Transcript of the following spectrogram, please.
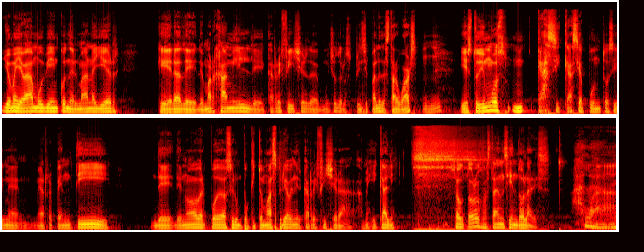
yo me llevaba muy bien con el manager que era de, de Mark Hamill, de Carrie Fisher, de muchos de los principales de Star Wars. Y estuvimos casi, casi a punto, así me, me arrepentí de, de no haber podido hacer un poquito más, pero iba a venir Carrie Fisher a, a Mexicali. Su autógrafo está en 100 dólares. A la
